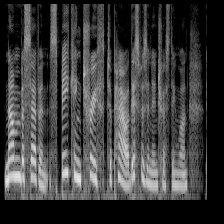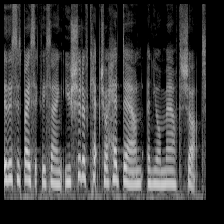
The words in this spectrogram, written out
Number seven, speaking truth to power. This was an interesting one. This is basically saying you should have kept your head down and your mouth shut.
